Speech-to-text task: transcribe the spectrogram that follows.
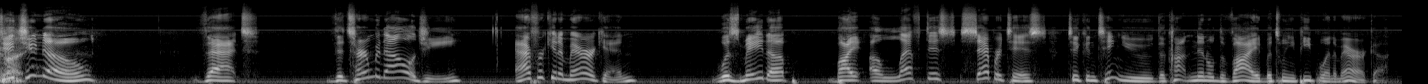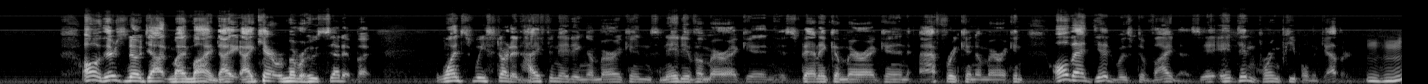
did you know that the terminology African American was made up by a leftist separatist to continue the continental divide between people in America. Oh, there's no doubt in my mind. I, I can't remember who said it, but once we started hyphenating Americans, Native American, Hispanic American, African American, all that did was divide us. It, it didn't bring people together. Mm-hmm.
